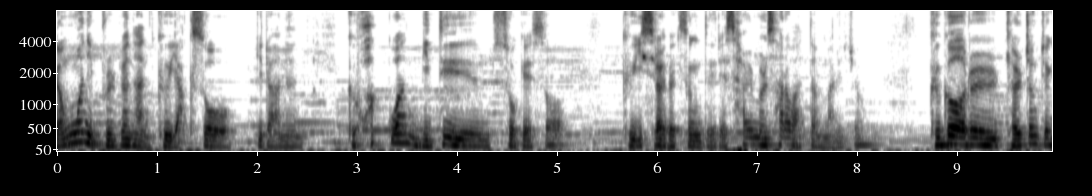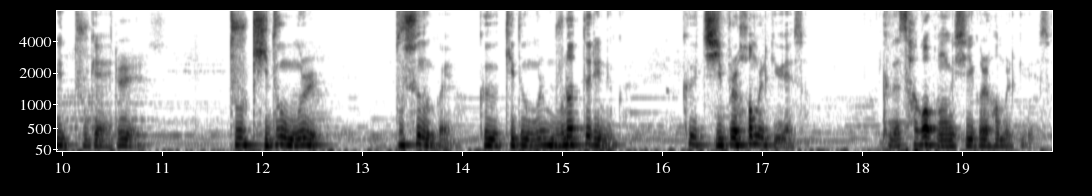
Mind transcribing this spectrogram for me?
영원히 불변한 그 약속이라는 그 확고한 믿음 속에서 그 이스라엘 백성들의 삶을 살아왔단 말이죠. 그거를 결정적인 두 개를 두 기둥을 부수는 거예요. 그 기둥을 무너뜨리는 거예요. 그 집을 허물기 위해서. 그 사고 방식을 허물기 위해서.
